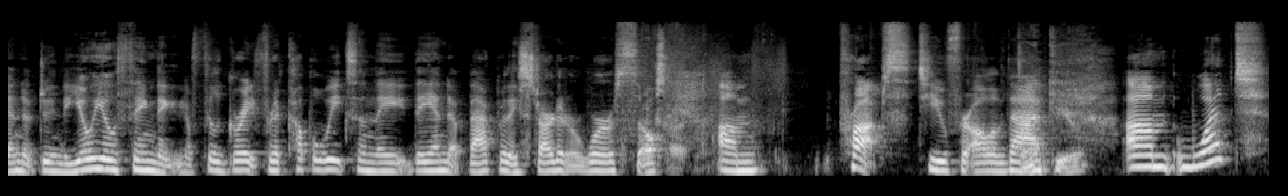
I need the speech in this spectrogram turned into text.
end up doing the yo-yo thing. They you know, feel great for a couple weeks and they, they end up back where they started or worse. So um, props to you for all of that. Thank you. Um, what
